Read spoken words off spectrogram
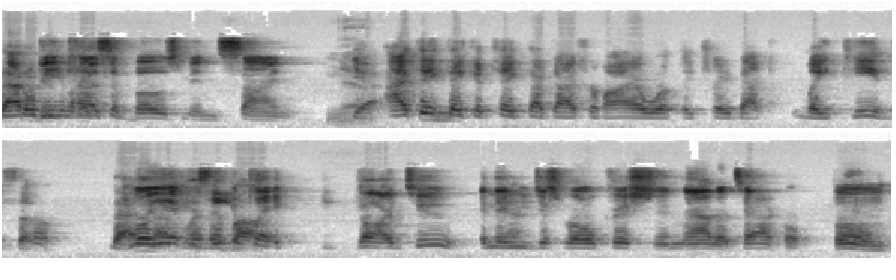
that'll be like because of Bozeman's sign. Yeah. I think they could take that guy from Iowa if they trade back late teens, though. That, well, that yeah, because he can above. play guard too, and then you just roll Christian out at tackle. Boom.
